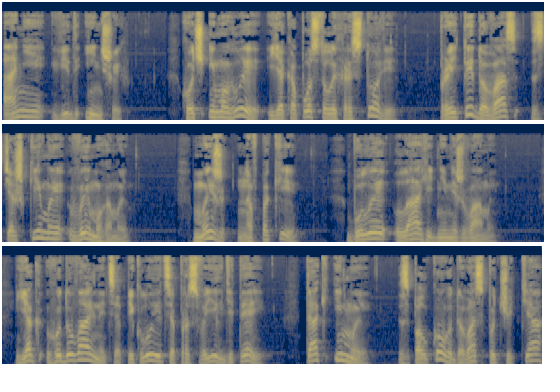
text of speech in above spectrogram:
ані від інших, хоч і могли, як апостоли Христові, прийти до вас з тяжкими вимогами. Ми ж, навпаки, були лагідні між вами. Як годувальниця піклується про своїх дітей, так і ми, з палкого до вас почуття,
